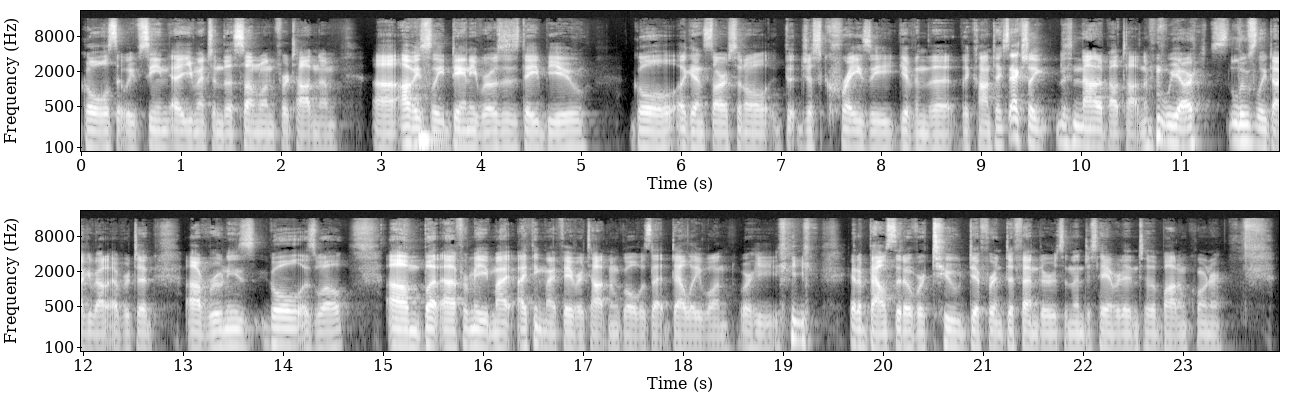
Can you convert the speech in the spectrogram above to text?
goals that we've seen. Uh, you mentioned the Son one for Tottenham. Uh, obviously, Danny Rose's debut goal against Arsenal just crazy given the the context. Actually, not about Tottenham. We are loosely talking about Everton. Uh, Rooney's goal as well. Um, but uh, for me, my I think my favorite Tottenham goal was that Dele one where he he kind of bounced it over two different defenders and then just hammered it into the bottom corner.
